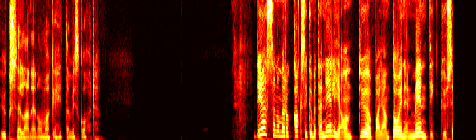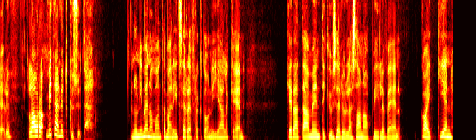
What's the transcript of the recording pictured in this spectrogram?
yksi sellainen oma kehittämiskohde. Diassa numero 24 on työpajan toinen mentikysely. Laura, mitä nyt kysytään? No nimenomaan tämän itsereflektoinnin jälkeen kerätään mentikyselyllä sanapilveen kaikkien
